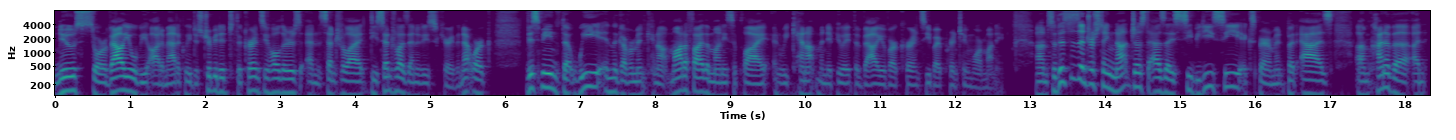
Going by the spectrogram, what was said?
New store value will be automatically distributed to the currency holders and the centralized, decentralized entities securing the network. This means that we in the government cannot modify the money supply and we cannot manipulate the value of our currency by printing more money. Um, so, this is interesting not just as a CBDC experiment, but as um, kind of a, an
